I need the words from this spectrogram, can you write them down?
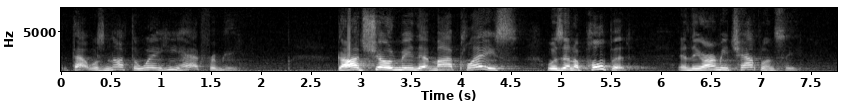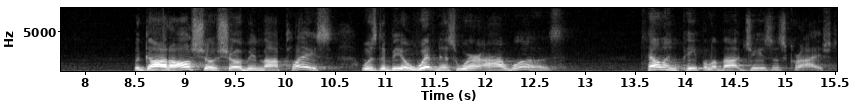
that that was not the way He had for me. God showed me that my place was in a pulpit in the Army chaplaincy. But God also showed me my place was to be a witness where I was, telling people about Jesus Christ.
